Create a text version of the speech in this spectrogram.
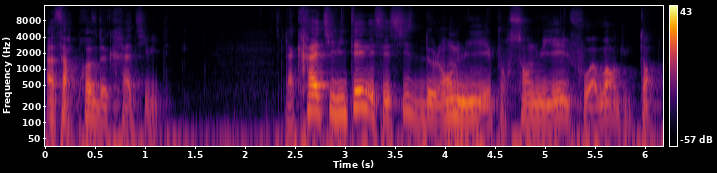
à faire preuve de créativité. La créativité nécessite de l'ennui et pour s'ennuyer, il faut avoir du temps.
